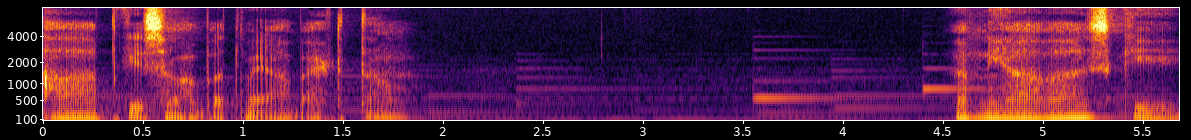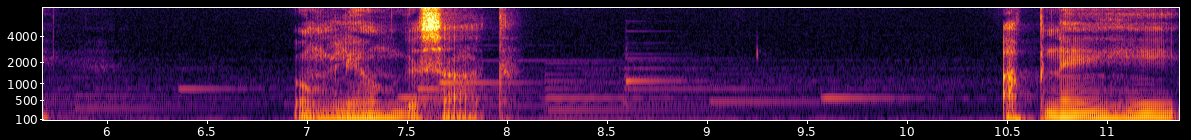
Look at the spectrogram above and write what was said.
आपकी सोहबत में आ बैठता हूँ। अपनी आवाज़ की उंगलियों के साथ। अपने ही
